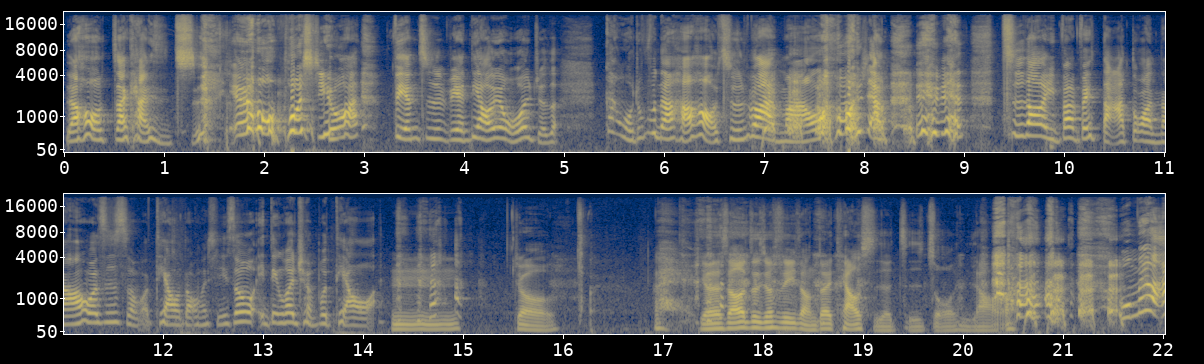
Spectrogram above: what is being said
然后再开始吃，因为我不喜欢边吃边挑，因为我会觉得，干我就不能好好吃饭吗？我不想一边吃到一半被打断啊，或者是什么挑东西，所以我一定会全部挑完。嗯，就，唉，有的时候这就是一种对挑食的执着，你知道吗？我没有爱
